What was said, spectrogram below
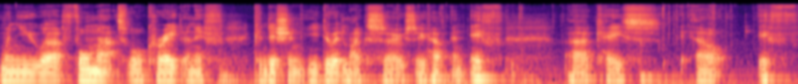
when you uh, format or create an if condition you do it like so. So you have an if uh, case uh, if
